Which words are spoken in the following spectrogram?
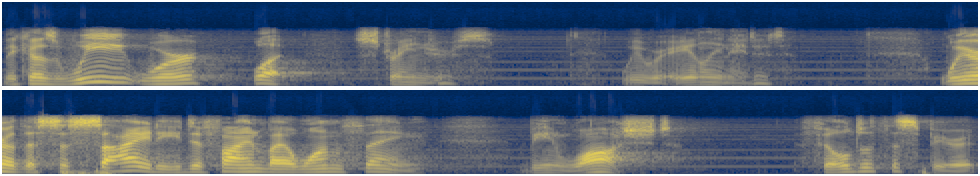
Because we were what? Strangers. We were alienated. We are the society defined by one thing being washed, filled with the Spirit,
